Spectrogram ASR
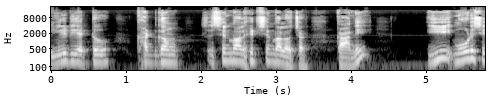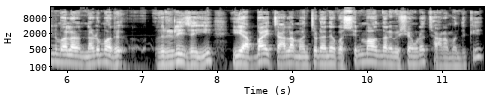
ఈడియట్టు ఖడ్గం సినిమాలు హిట్ సినిమాలు వచ్చాడు. కానీ ఈ మూడు సినిమాల నడుమ రిలీజ్ అయ్యి ఈ అబ్బాయి చాలా మంచోడు అనే ఒక సినిమా ఉందనే విషయం కూడా చాలామందికి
